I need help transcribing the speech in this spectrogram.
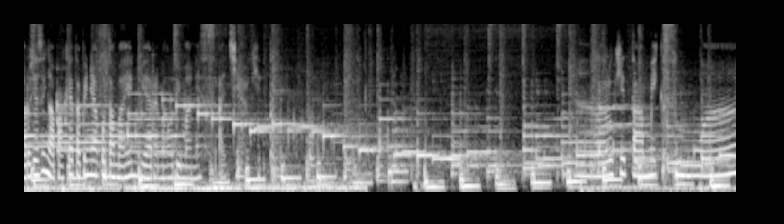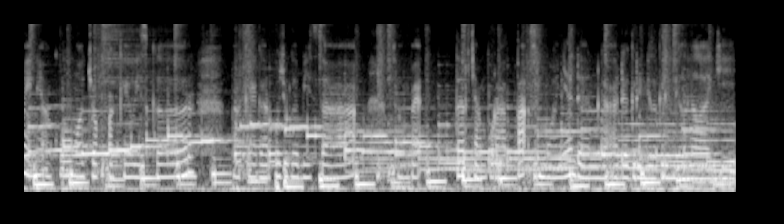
Harusnya sih nggak pakai tapi ini aku tambahin biar emang lebih manis aja gitu. Nah lalu kita mix semua. Ini aku ngocok pakai whisker pakai garpu juga bisa sampai tercampur rata semuanya dan nggak ada gerindil-gerindilnya lagi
